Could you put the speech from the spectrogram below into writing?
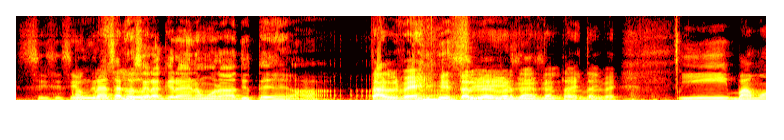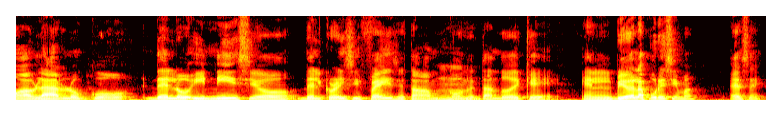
sí, sí, sí, Ah, un pues, gran saludo. ¿No será que era enamorada de usted? Ah, Tal vez, tal Sí, vez, ¿verdad? sí, tal, tal vez, tal vez. Y vamos a hablar, loco, de los inicios del Crazy Face. Estábamos comentando de que en el video de la Purísima, ese,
